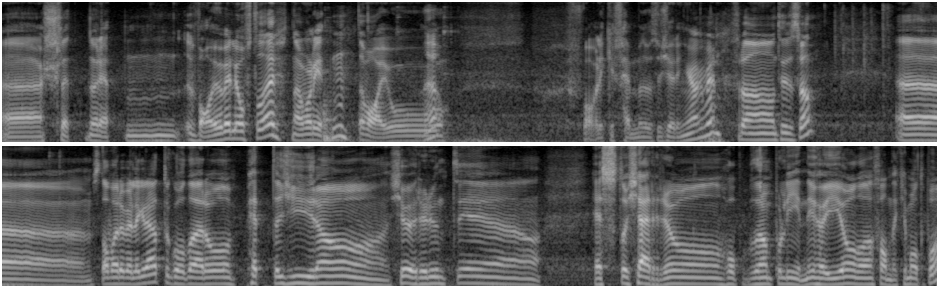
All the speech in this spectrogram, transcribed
uh, Sletten og Retten var jo veldig ofte der da jeg var liten. Det var jo Ja. var vel ikke fem minutter kjøring engang, vel, fra Tyrestrand. Så da var det veldig greit å gå der og pette kyra og kjøre rundt i hest og kjerre og hoppe på trampoline i høyet, og da fant jeg ikke måte på.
